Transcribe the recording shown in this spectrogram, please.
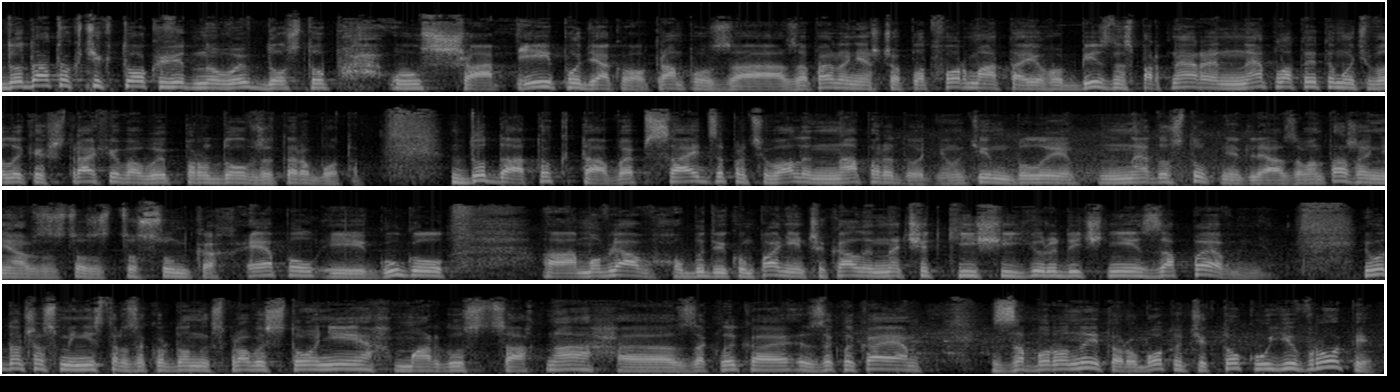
Додаток TikTok відновив доступ у США і подякував Трампу за запевнення, що платформа та його бізнес-партнери не платитимуть великих штрафів, а ви продовжите роботу. Додаток та веб-сайт запрацювали напередодні. Утім, були недоступні для завантаження в стосунках Apple і Google. Мовляв, обидві компанії чекали на чіткіші юридичні запевнення. І водночас міністр закордонних справ Естонії Маргус Цахна е, закликає, закликає заборонити роботу TikTok у Європі.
